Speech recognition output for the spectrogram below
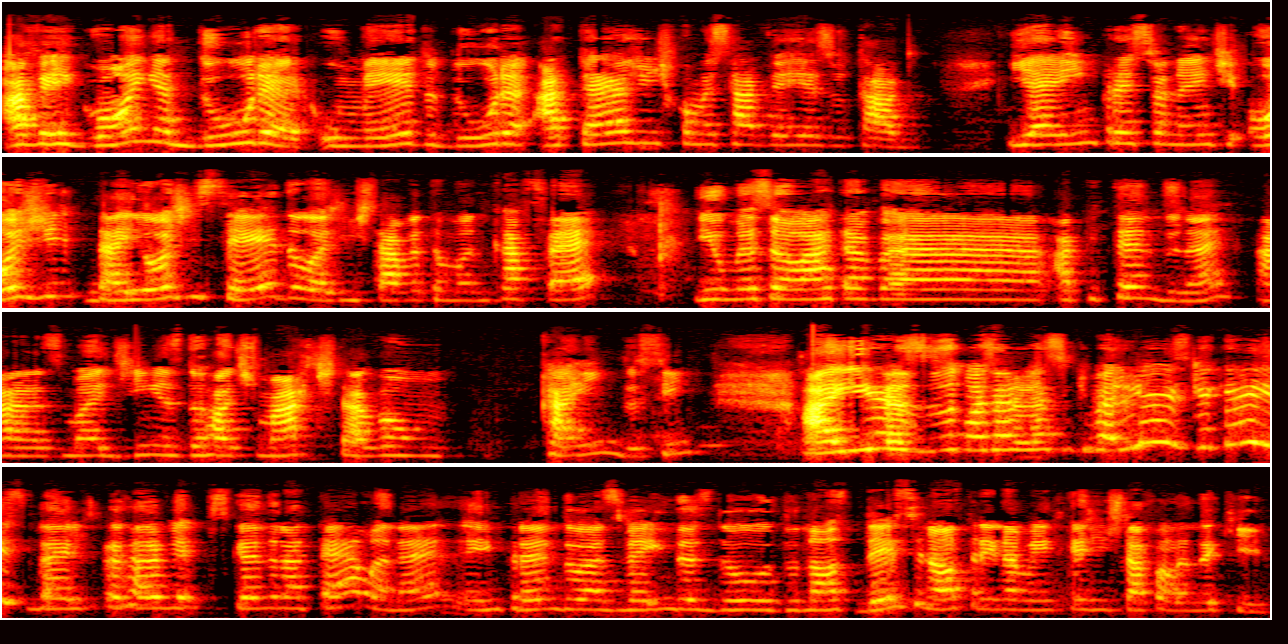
a vergonha dura, o medo dura até a gente começar a ver resultado. E é impressionante. Hoje, daí hoje cedo, a gente estava tomando café e o meu celular estava apitando, né? As moedinhas do Hotmart estavam caindo, assim. Aí as pessoas começaram a olhar assim, que barulho é esse? O que, que, é isso? Daí eles começaram a ver piscando na tela, né? Entrando as vendas do, do nosso, desse nosso treinamento que a gente está falando aqui.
